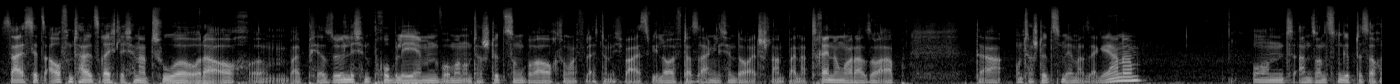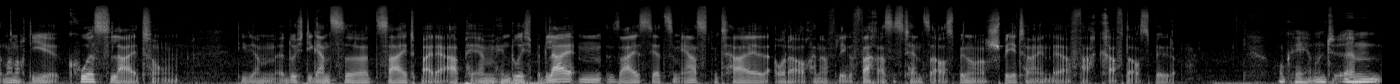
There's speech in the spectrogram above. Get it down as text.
Sei es jetzt aufenthaltsrechtlicher Natur oder auch ähm, bei persönlichen Problemen, wo man Unterstützung braucht, wo man vielleicht noch nicht weiß, wie läuft das eigentlich in Deutschland bei einer Trennung oder so ab. Da unterstützen wir immer sehr gerne. Und ansonsten gibt es auch immer noch die Kursleitung, die dann durch die ganze Zeit bei der APM hindurch begleiten, sei es jetzt im ersten Teil oder auch in der Pflegefachassistenzausbildung oder später in der Fachkraftausbildung. Okay, und ähm,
